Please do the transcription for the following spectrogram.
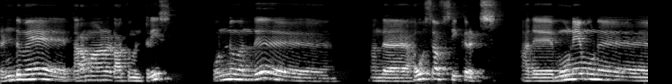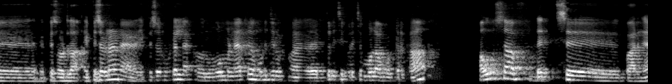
ரெண்டுமே தரமான டாக்குமெண்ட்ரிஸ். ஒன்று வந்து அந்த ஹவுஸ் ஆஃப் சீக்ரெட்ஸ் அது மூணே மூணு எபிசோடு தான். எபிசோட்னா எபிசோட் கூட இல்லை ஒரு மூணு மணி நேரத்தில் முடிஞ்சிடும் பிரித்து பிரித்து மூணாக போட்டிருக்கான். ஹவுஸ் ஆஃப் டெத்ஸ் பாருங்க.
